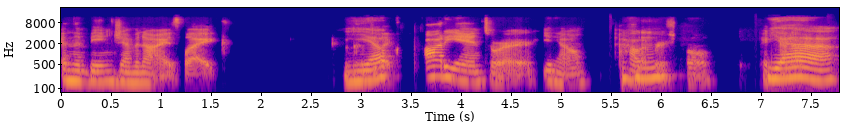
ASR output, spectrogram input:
And then being Gemini is like, yeah, like audience or, you know, however she'll pick. Yeah.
